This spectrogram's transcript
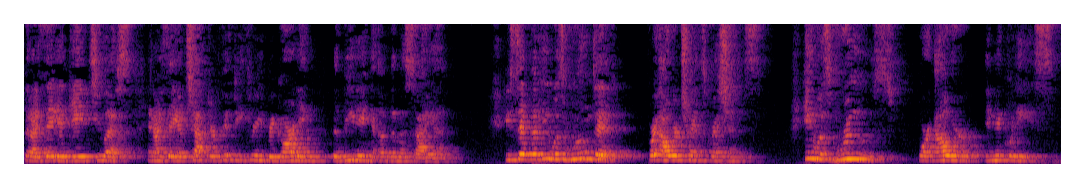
that Isaiah gave to us in Isaiah chapter 53 regarding the beating of the Messiah. He said, but he was wounded for our transgressions. He was bruised for our iniquities.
